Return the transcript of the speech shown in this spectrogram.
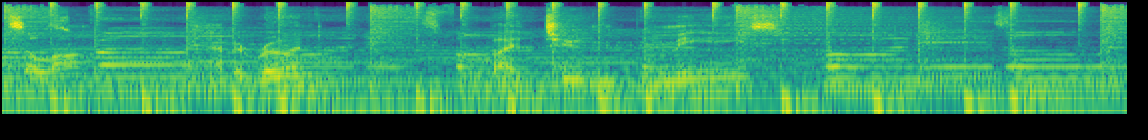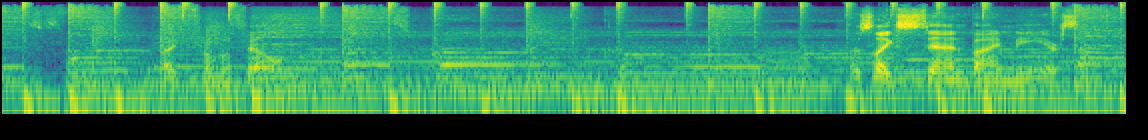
wait so long to have it ruined by two meanies, like from a film. Was like Stand By Me or something.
